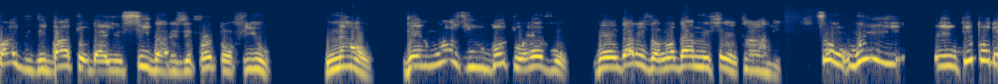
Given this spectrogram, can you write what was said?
fight the battle that you see that is in front of you now? Then once you go to heaven, then that is another mission entirely. So we, in people that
